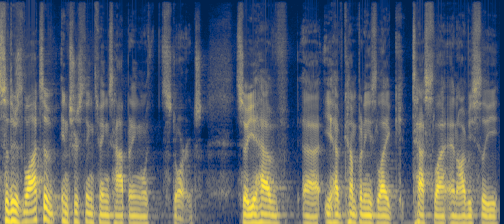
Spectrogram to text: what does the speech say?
So there's lots of interesting things happening with storage. So you have uh, you have companies like tesla and obviously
